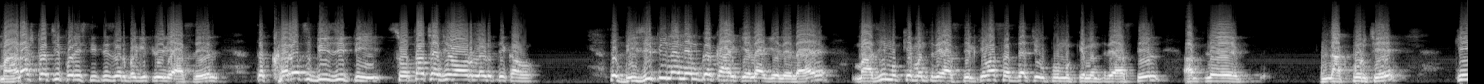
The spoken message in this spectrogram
महाराष्ट्राची परिस्थिती जर बघितलेली असेल तर खरंच बीजेपी स्वतःच्या जीवावर लढते का हो? तर बीजेपीनं नेमकं काय केलं गेलेलं आहे? माजी मुख्यमंत्री असतील किंवा सध्याचे उपमुख्यमंत्री असतील आपले नागपूरचे की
